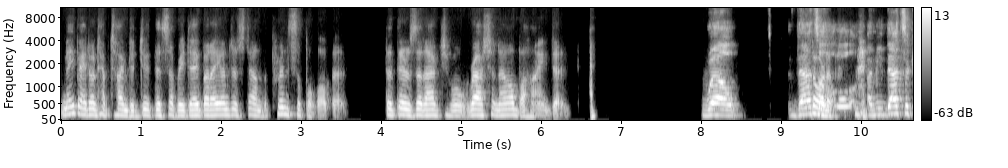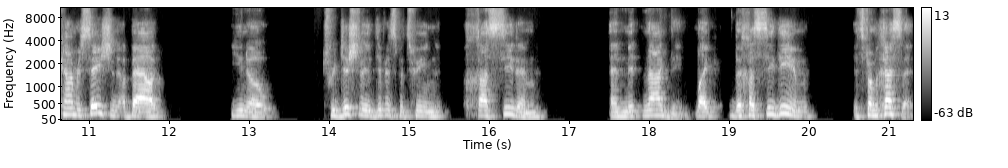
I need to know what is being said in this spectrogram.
maybe I don't have time to do this every day, but I understand the principle of it, that there's an actual rationale behind it. Well, that's Sort a whole, I mean, that's a conversation about, you know, traditionally the difference between Hasidim and Mitnagdim. Like the Hasidim, it's from Chesed.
